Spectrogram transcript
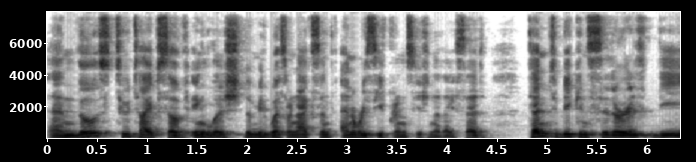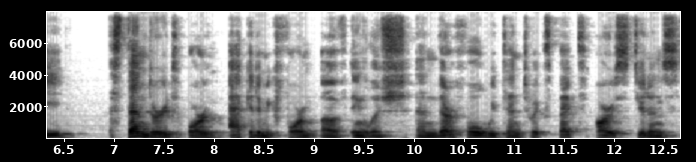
And those two types of English, the Midwestern accent and received pronunciation, as I said, tend to be considered the standard or academic form of English. And therefore, we tend to expect our students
